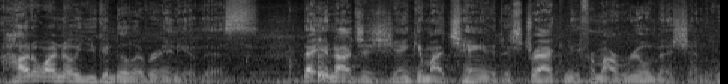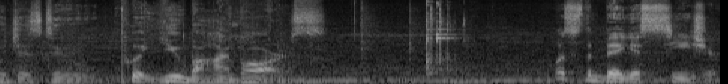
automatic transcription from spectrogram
How do I know you can deliver any of this? That you're not just yanking my chain to distract me from my real mission, which is to put you behind bars. What's the biggest seizure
